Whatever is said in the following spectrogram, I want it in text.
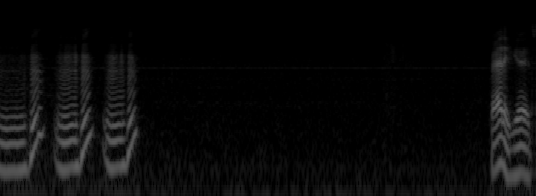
Mm-hmm, mm-hmm, mm-hmm. Very good.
